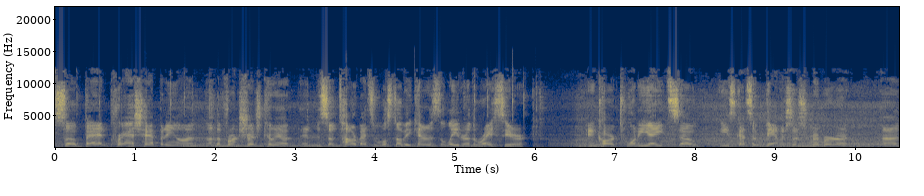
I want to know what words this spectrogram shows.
So bad crash happening on, on the front stretch coming up, and so Tyler Batson will still be counted as the leader of the race here. in car 28. So he's got some damage. Let's remember, uh,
